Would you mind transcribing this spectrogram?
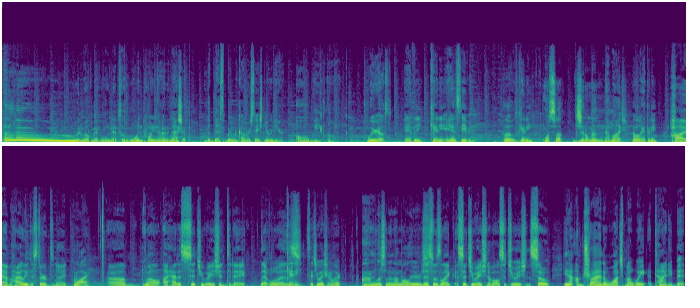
Hello and welcome everyone to episode 129 of the Mashup, the best bourbon conversation you're going to hear all week long. We're your hosts, Anthony, Kenny, and Steven. Hello, Kenny. What's up, gentlemen? Not much. Hello, Anthony. Hi, I'm highly disturbed tonight. Why? Um, well, I had a situation today that was Kenny, situation alert. I'm listening. I'm all ears. This was like a situation of all situations. So, you know, I'm trying to watch my weight a tiny bit.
